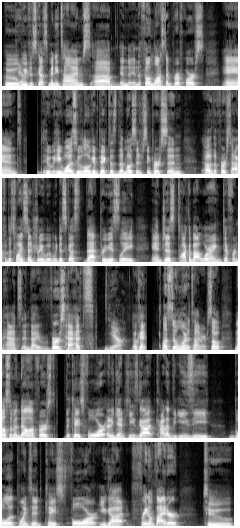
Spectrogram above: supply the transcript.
who Yeah. we've discussed many times uh, in the in the film The Last Emperor, of course, and who he was who Logan picked as the most interesting person of the first half of the 20th century when we discussed that previously, and just talk about wearing different hats and diverse hats. Yeah. Okay, let's do them one at a time here. So Nelson Mandela first, the case four, and again he's got kind of the easy bullet pointed case four. You got freedom fighter, to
